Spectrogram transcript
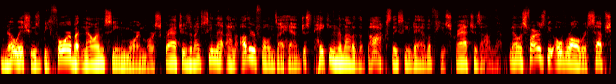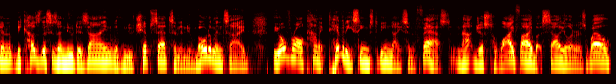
no issues before, but now I'm seeing more and more scratches, and I've seen that on other phones I have. Just taking them out of the box, they seem to have a few scratches on them. Now, as far as the overall reception, because this is a new design with new chipsets and a new modem inside, the overall connectivity seems to be nice and fast, not just to Wi-Fi, but cellular as well.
